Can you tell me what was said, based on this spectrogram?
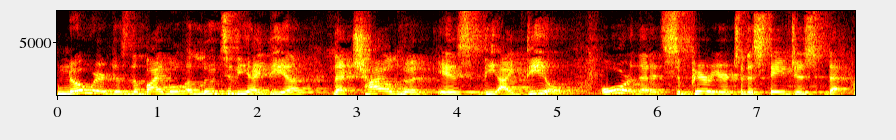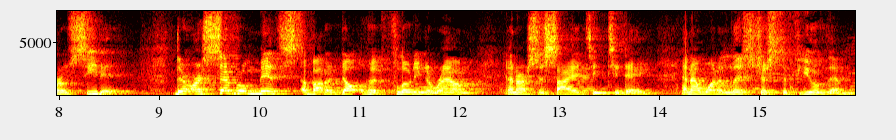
Nowhere does the Bible allude to the idea that childhood is the ideal or that it's superior to the stages that precede it. There are several myths about adulthood floating around in our society today, and I want to list just a few of them.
